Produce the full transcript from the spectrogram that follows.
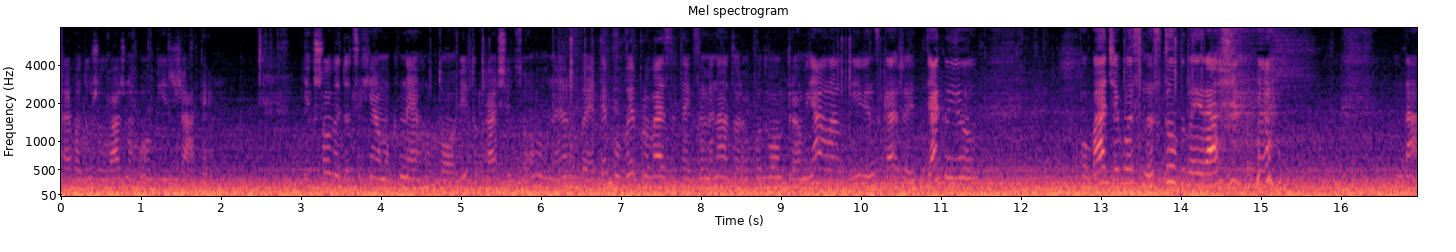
треба дуже уважно об'їжджати. Якщо ви до цих ямок не готові, то краще цього не робити, бо ви провезете екзаменатора по двом-трьом ямам, і він скаже дякую. Побачимось наступний раз. да.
